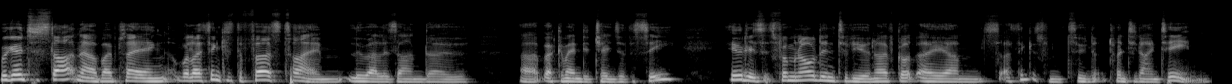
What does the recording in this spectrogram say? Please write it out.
We're going to start now by playing what I think is the first time Lou Elizondo uh, recommended Chains of the Sea. Here it is. It's from an old interview, and I've got a, um, I think it's from 2019.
